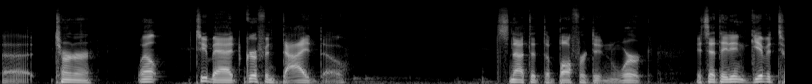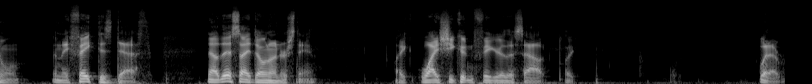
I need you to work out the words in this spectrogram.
uh, Turner, "Well, too bad. Griffin died, though. It's not that the buffer didn't work; it's that they didn't give it to him, and they faked his death. Now, this I don't understand. Like why she couldn't figure this out. Like, whatever."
